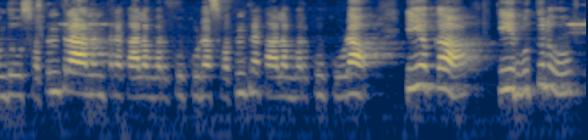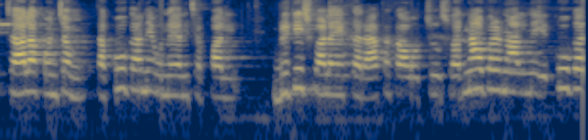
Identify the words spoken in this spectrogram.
ముందు స్వతంత్ర అనంతర కాలం వరకు కూడా స్వతంత్ర కాలం వరకు కూడా ఈ యొక్క ఈ వృత్తులు చాలా కొంచెం తక్కువగానే ఉన్నాయని చెప్పాలి. బ్రిటిష్ వాళ్ళ యొక్క రాక కావచ్చు స్వర్ణాభరణాలను ఎక్కువగా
